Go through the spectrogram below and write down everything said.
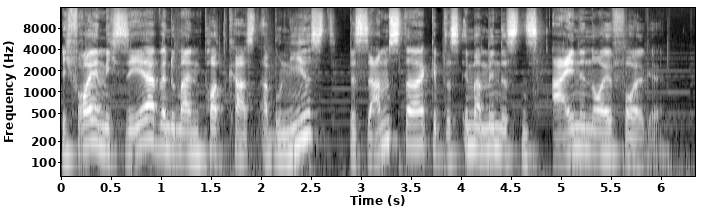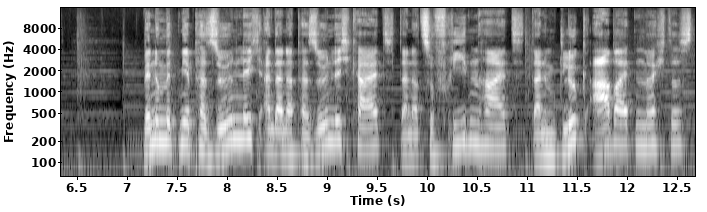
Ich freue mich sehr, wenn du meinen Podcast abonnierst. Bis Samstag gibt es immer mindestens eine neue Folge. Wenn du mit mir persönlich an deiner Persönlichkeit, deiner Zufriedenheit, deinem Glück arbeiten möchtest,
